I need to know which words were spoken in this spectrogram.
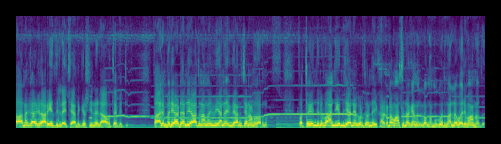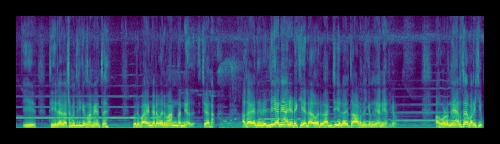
സാധാരണക്കാർക്ക് അറിയത്തില്ല ചേന കൃഷിയുടെ ലാഭത്തെ പറ്റി പാരമ്പര്യമായിട്ട് എന്റെ യാതന വേന വേനച്ചേനാണ് പറഞ്ഞു പത്ത് കിഞ്ചിൽ പാഞ്ച് ചേനയും ചേനയെ കൊടുത്തിട്ടുണ്ടെങ്കിൽ കർക്കിടക മാസത്തിലൊക്കെ നല്ല നമുക്കൊരു നല്ല വരുമാനം അത്. ഈ തീരെ വിഷമിച്ചിരിക്കുന്ന സമയത്ത് ഒരു ഭയങ്കര വരുമാനം തന്നെയാണ് അത് ചേന. അതായത് വലിയ ചേന ആരും എടുക്കുകയല്ല. ഒരു അഞ്ച് കിലോ താഴെ നിൽക്കുന്ന ചേനയായിരിക്കണം. അതുകൂടെ നേരത്തെ പറിക്കും.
